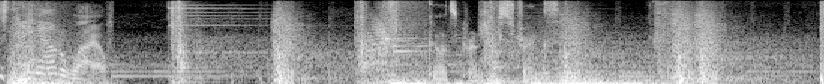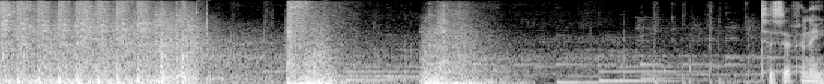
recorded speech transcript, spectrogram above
Just hang out a while. God's grant me strength. Tisiphone.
